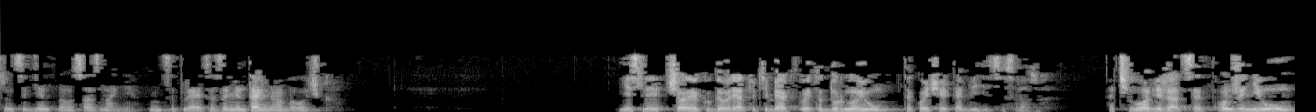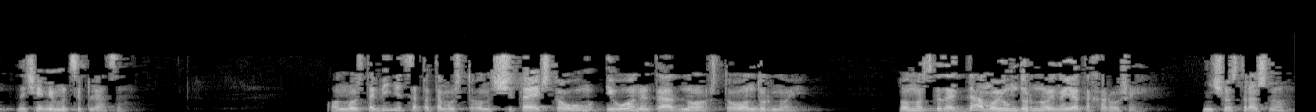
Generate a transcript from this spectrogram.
трансцендентного сознания, он цепляется за ментальную оболочку. Если человеку говорят, у тебя какой-то дурной ум, такой человек обидится сразу – от чего обижаться? Он же не ум. Зачем ему цепляться? Он может обидеться, потому что он считает, что ум и он это одно, что он дурной. Он может сказать, да, мой ум дурной, но я-то хороший. Ничего страшного.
